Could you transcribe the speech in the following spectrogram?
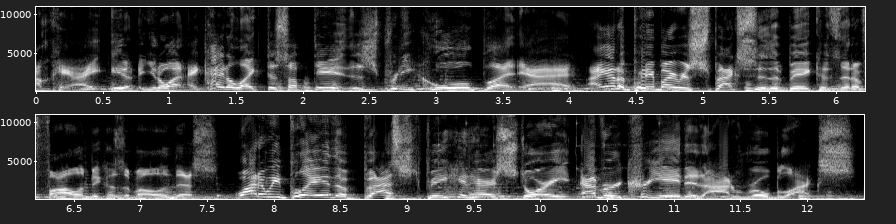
Okay, I you know what? I kind of like this update. This is pretty cool, but uh, I gotta pay my respects to the bacons that have fallen because of all of this. Why do we play the best bacon hair story ever created on Roblox?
